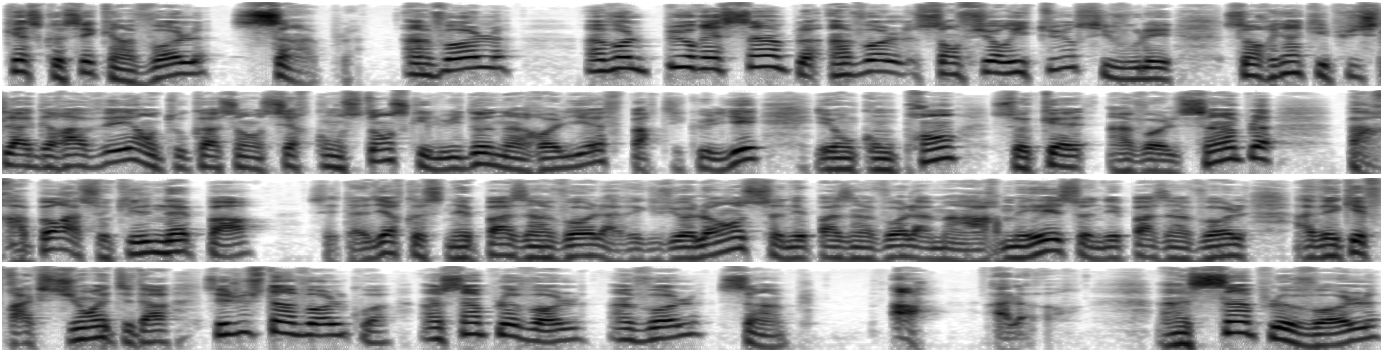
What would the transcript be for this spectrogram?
qu'est-ce que c'est qu'un vol simple? Un vol un vol pur et simple, un vol sans fioriture, si vous voulez, sans rien qui puisse l'aggraver, en tout cas sans circonstance qui lui donne un relief particulier, et on comprend ce qu'est un vol simple par rapport à ce qu'il n'est pas. C'est-à-dire que ce n'est pas un vol avec violence, ce n'est pas un vol à main armée, ce n'est pas un vol avec effraction, etc. C'est juste un vol, quoi. Un simple vol, un vol simple. Ah, alors. Un simple vol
